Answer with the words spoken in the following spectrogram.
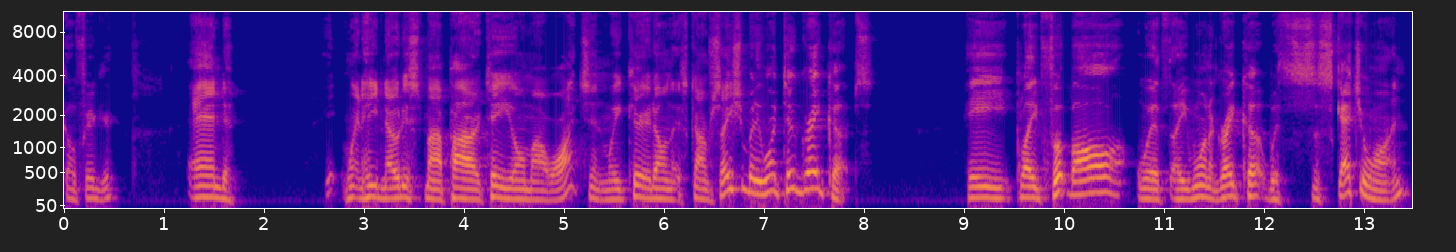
go figure. And when he noticed my Power T on my watch, and we carried on this conversation, but he won two Grey Cups. He played football with. He won a Grey Cup with Saskatchewan,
